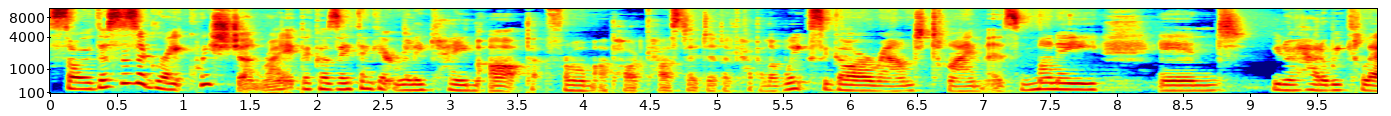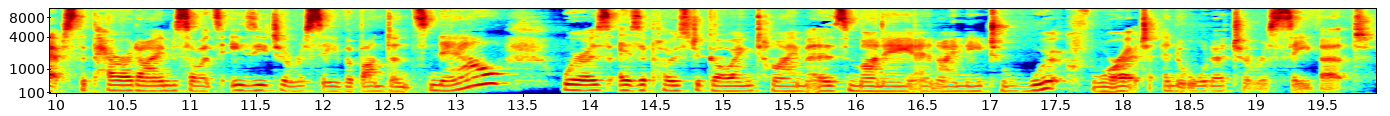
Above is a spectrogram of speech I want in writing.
So, this is a great question, right? Because I think it really came up from a podcast I did a couple of weeks ago around time is money and, you know, how do we collapse the paradigm so it's easy to receive abundance now? Whereas, as opposed to going, time is money and I need to work for it in order to receive it.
